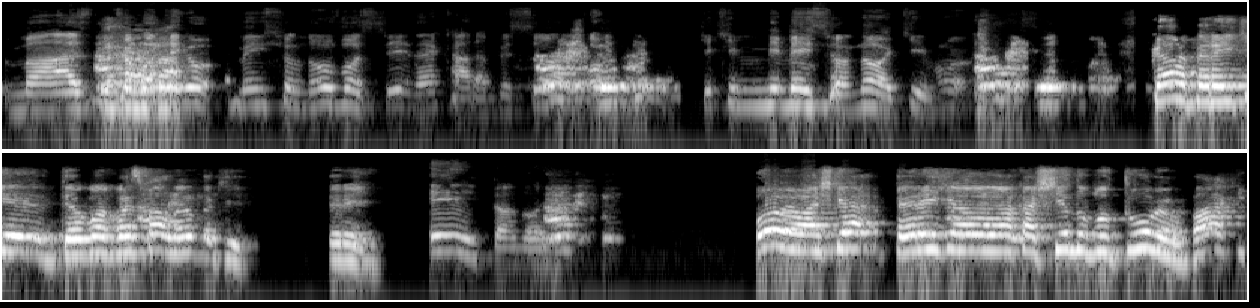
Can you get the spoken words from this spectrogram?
Mas o, mencionou você, né, cara? A pessoa. O que, que me mencionou aqui? Cara, peraí, que tem alguma coisa falando aqui. Peraí. Eita, nós. Ô, eu acho que é. Pera aí, que é a caixinha do Bluetooth, meu. Bah, que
